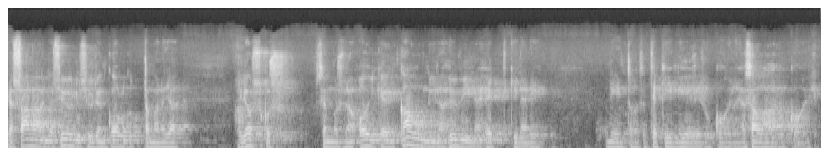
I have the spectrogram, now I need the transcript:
ja sanan ja syyllisyyden kolkuttamana ja, ja joskus semmoisena oikein kauniina, hyvinä hetkinä, niin, niin tuota, teki mieli rukoilla ja salaa rukoili.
